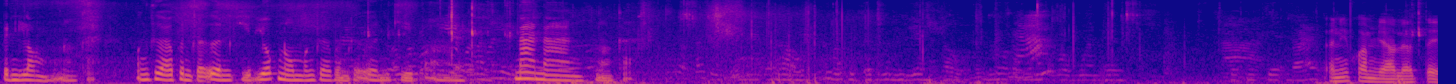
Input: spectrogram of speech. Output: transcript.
เป็นหล่องเนาะค่ะบางเทื่อเพิ่นก็เอิ้นกีบยกนม บางเทื่อเพิ่นก็เอิ้นกีบอ่า หน้านางเนาะค่ะอันนี้ความยาวแล้วแต่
